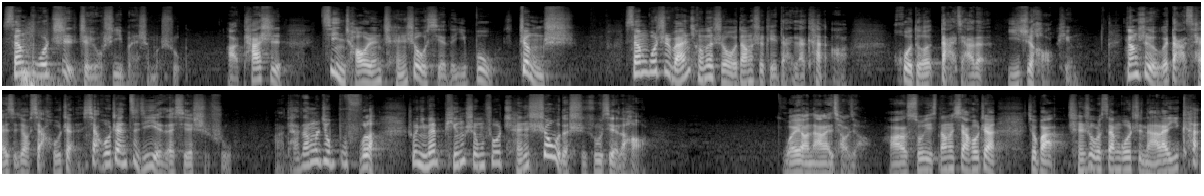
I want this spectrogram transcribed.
三国志》这又是一本什么书啊？它是晋朝人陈寿写的一部正史。《三国志》完成的时候，当时给大家看啊，获得大家的一致好评。当时有个大才子叫夏侯湛，夏侯湛自己也在写史书。啊，他当时就不服了，说你们凭什么说陈寿的史书写得好？我也要拿来瞧瞧啊！所以当时夏侯湛就把陈寿的《三国志》拿来一看，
